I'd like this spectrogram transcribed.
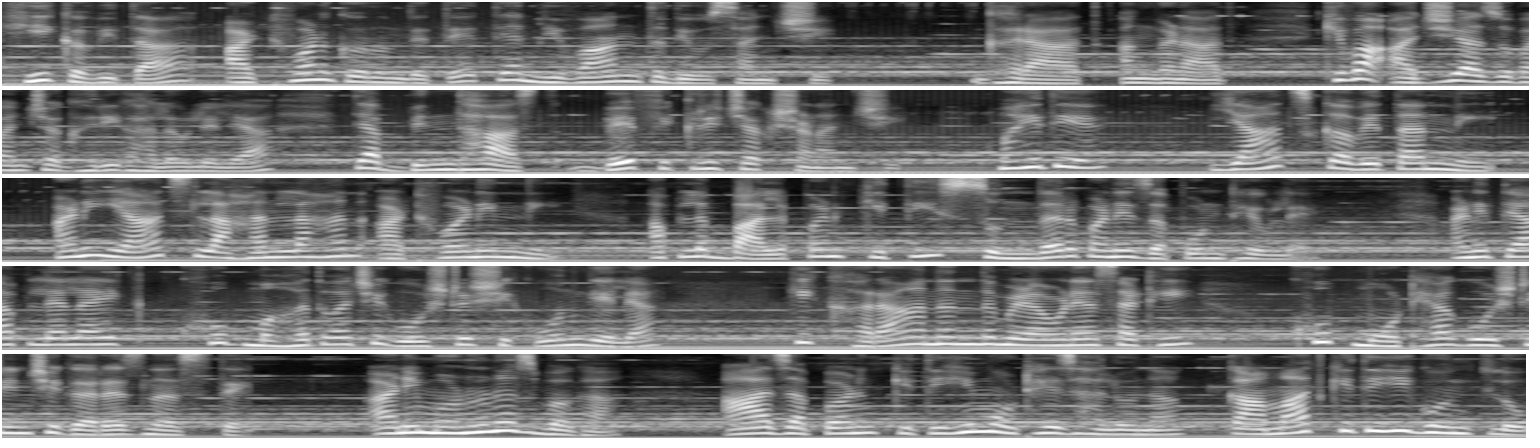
ही कविता आठवण करून देते त्या निवांत दिवसांची. घरात अंगणात किंवा आजी आजोबांच्या घरी घालवलेल्या त्या बिनधास्त बेफिक्रीच्या क्षणांची. माहितीये? याच कवितांनी आणि याच लहान लहान आठवणींनी आपलं बालपण किती सुंदरपणे जपून ठेवलंय. आणि त्या आपल्याला एक खूप महत्वाची गोष्ट शिकवून गेल्या की खरा आनंद मिळवण्यासाठी खूप मोठ्या गोष्टींची गरज नसते. आणि म्हणूनच बघा आज आपण कितीही मोठे झालो ना कामात कितीही गुंतलो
